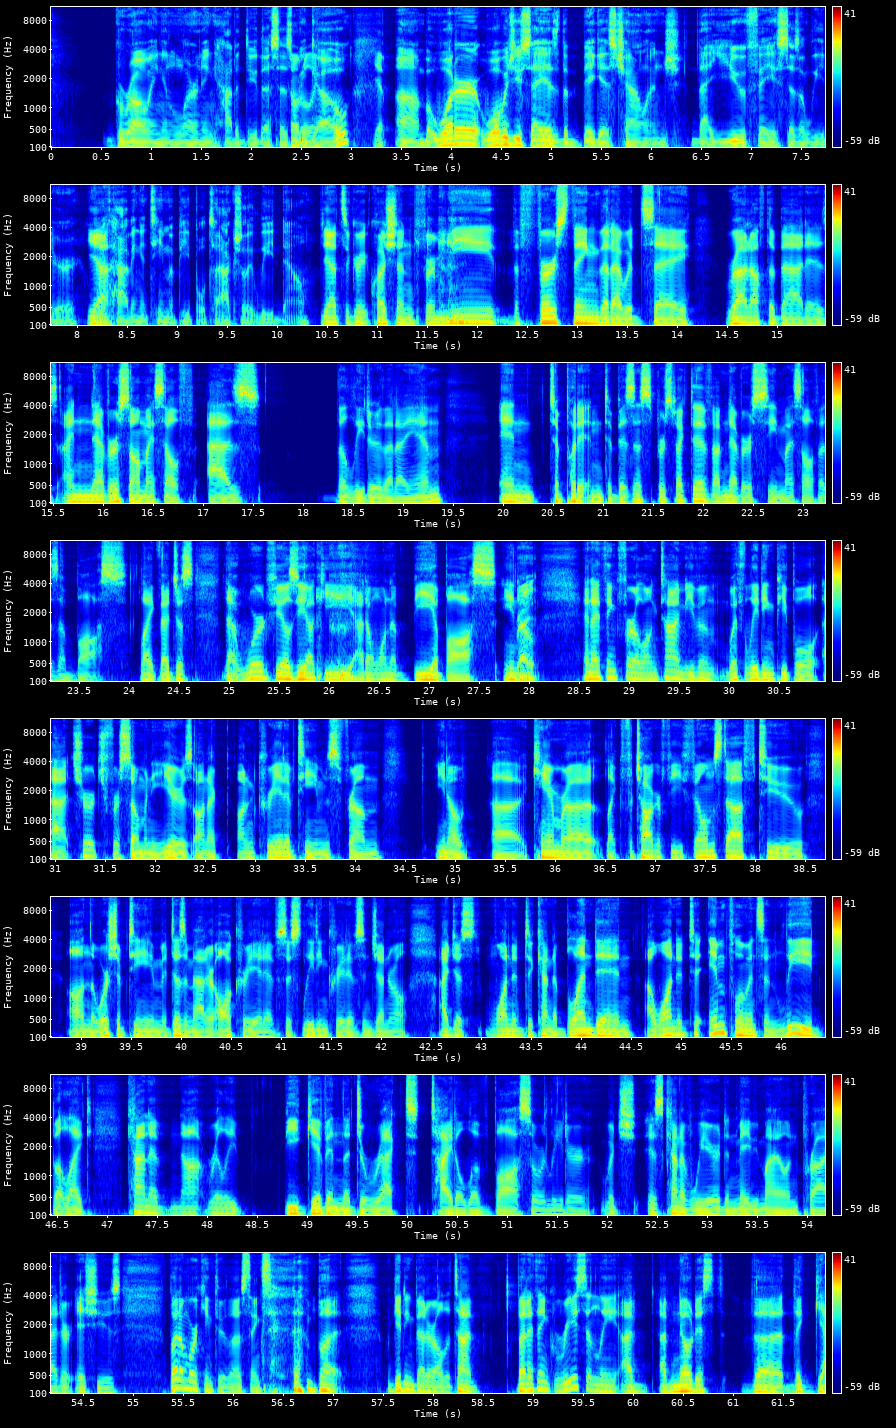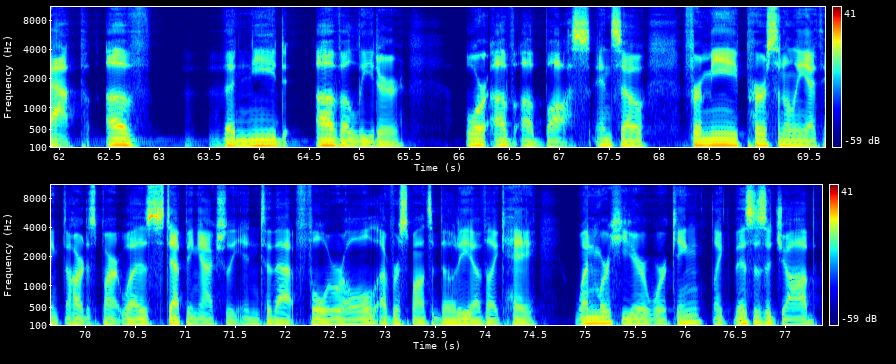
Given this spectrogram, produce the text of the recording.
growing and learning how to do this as we go. Yep. Um, but what are what would you say is the biggest challenge that you've faced as a leader Yeah. with having a team of people to actually lead now? Yeah, it's a great question. For me, the first thing that I would say right off the bat is I never saw myself as the leader that I am. And to put it into business perspective, I've never seen myself as a boss. Like that just that word feels yucky. I don't want to be a boss, you know. Right. And I think for a long time, even with leading people at church for so many years on a on creative teams from, you know, uh, camera like photography, film stuff to on the worship team. It doesn't matter. All creatives, just leading creatives in general. I just wanted to kind of blend in. I wanted to influence and lead, but like kind of not really be given the direct title of boss or leader, which is kind of weird and maybe my own pride or issues. But I'm working through those things. but we're getting better all the time. But I think recently I've I've noticed the the gap of the need of a leader or of a boss. And so for me personally, I think the hardest part was stepping actually into that full role of responsibility of like, hey, when we're here working, like this is a job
